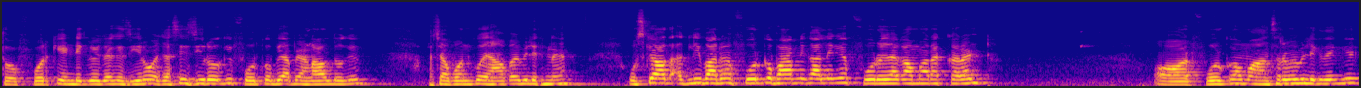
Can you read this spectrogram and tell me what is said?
तो फोर की इन डिग्री हो जाएगी ज़ीरो और जैसे ज़ीरो होगी फोर को भी आप यहाँ डाल दोगे। अच्छा वन को यहाँ पर भी लिखना है। उसके बाद अगली बार में फोर को बाहर निकालेंगे फोर हो जाएगा हमारा करंट और फोर को हम आंसर में भी लिख देंगे।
